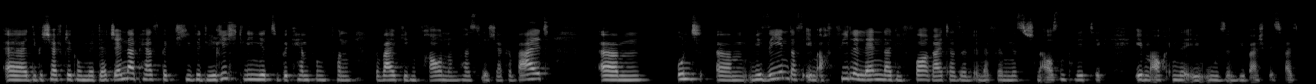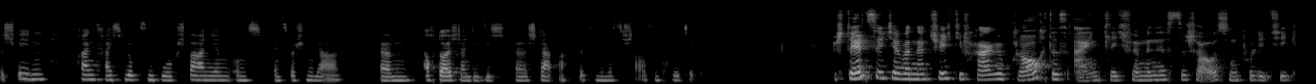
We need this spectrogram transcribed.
äh, die Beschäftigung mit der Genderperspektive, die Richtlinie zur Bekämpfung von Gewalt gegen Frauen und häuslicher Gewalt. Ähm, und ähm, wir sehen, dass eben auch viele Länder, die Vorreiter sind in der feministischen Außenpolitik, eben auch in der EU sind, wie beispielsweise Schweden, Frankreich, Luxemburg, Spanien und inzwischen ja ähm, auch Deutschland, die sich äh, stark macht für feministische Außenpolitik. Stellt sich aber natürlich die Frage, braucht es eigentlich feministische Außenpolitik?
